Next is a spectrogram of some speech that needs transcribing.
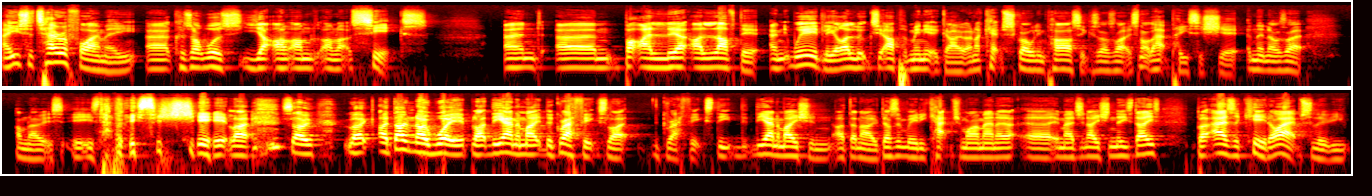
And it used to terrify me because I was yeah, I'm, I'm I'm like six, and um, but I I loved it. And weirdly, I looked it up a minute ago, and I kept scrolling past it because I was like, it's not that piece of shit. And then I was like, I oh no, it's, it is that piece of shit. Like so, like I don't know what it like the animate the graphics like the graphics the the, the animation I don't know doesn't really capture my man, uh, imagination these days. But as a kid, I absolutely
